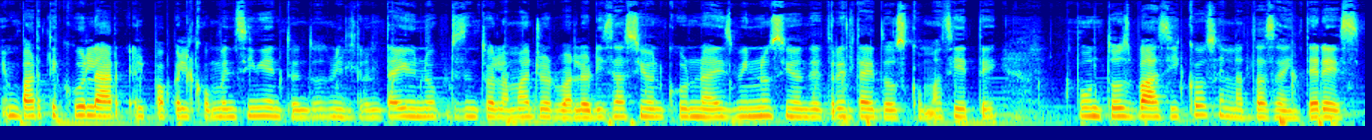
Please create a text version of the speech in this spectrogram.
En particular, el papel con vencimiento en 2031 presentó la mayor valorización con una disminución de 32,7 puntos básicos en la tasa de interés.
